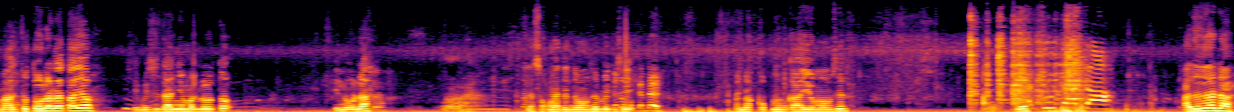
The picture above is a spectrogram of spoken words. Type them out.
Magtutula na tayo. Si Mrs. Dan yung magluto. Tinula. Ah, lasok natin ito, Mama Sir, kasi Kadan. Anakop ng kayo, ma'am sir. Okay. Ano dada?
